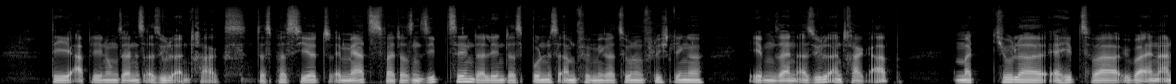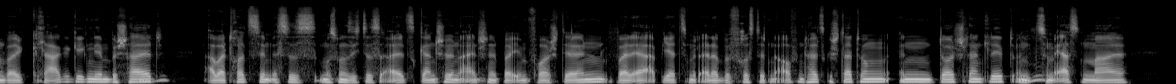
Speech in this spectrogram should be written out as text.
die Ablehnung seines Asylantrags. Das passiert im März 2017. Da lehnt das Bundesamt für Migration und Flüchtlinge eben seinen Asylantrag ab. Mathiula erhebt zwar über einen Anwalt Klage gegen den Bescheid, mhm. aber trotzdem ist es, muss man sich das als ganz schönen Einschnitt bei ihm vorstellen, weil er ab jetzt mit einer befristeten Aufenthaltsgestattung in Deutschland lebt und mhm. zum ersten Mal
